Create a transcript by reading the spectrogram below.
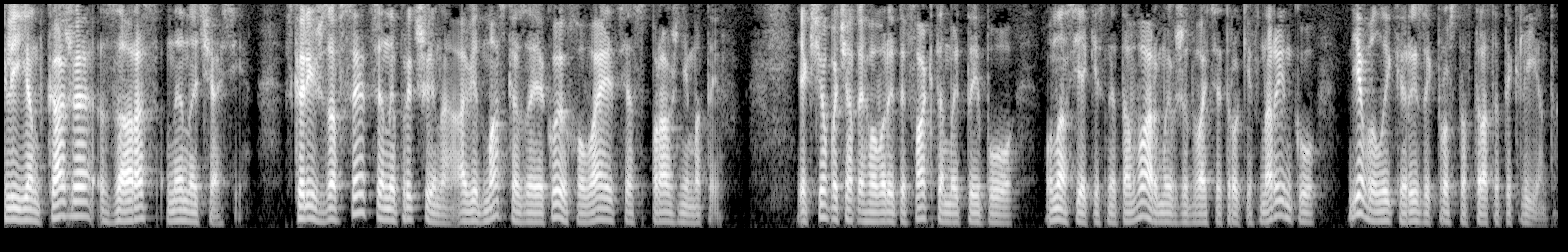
Клієнт каже, зараз не на часі. Скоріш за все, це не причина, а відмазка, за якою ховається справжній мотив. Якщо почати говорити фактами, типу у нас якісний товар, ми вже 20 років на ринку, є великий ризик просто втратити клієнта.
